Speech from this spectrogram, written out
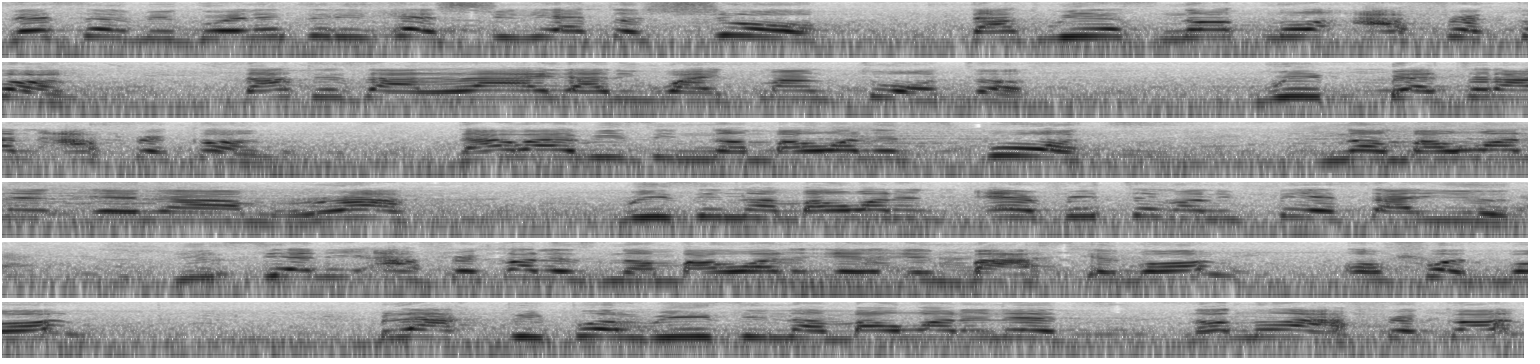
listen, we're going into the history here to show that we is not no African. That is a lie that the white man taught us. We better than Africans. That's why we the number one in sports, number one in, in um, rap. We the number one in everything on the face of earth. You see any African is number one in, in basketball or football? Black people, we the number one in it. Not no African.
